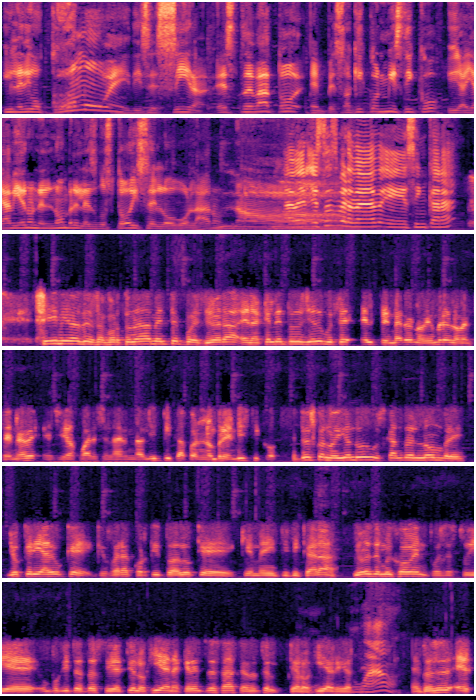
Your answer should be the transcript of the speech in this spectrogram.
Y le digo, ¿cómo, güey? Dice, Sira, este vato empezó aquí con místico y allá vieron el nombre, les gustó y se lo volaron. No. A ver, ¿esto es verdad, eh, sin cara? Sí, mira, desafortunadamente, pues yo era, en aquel entonces yo debuté el primero de noviembre del 99 en Ciudad Juárez, en la Arena Olímpica, con el nombre de Místico. Entonces, cuando yo anduve buscando el nombre, yo quería algo que, que fuera cortito, algo que, que me identificara. Yo desde muy joven, pues estudié un poquito de todo, estudié teología, en aquel entonces estaba estudiando te- teología, fíjate. Wow. Entonces, el,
